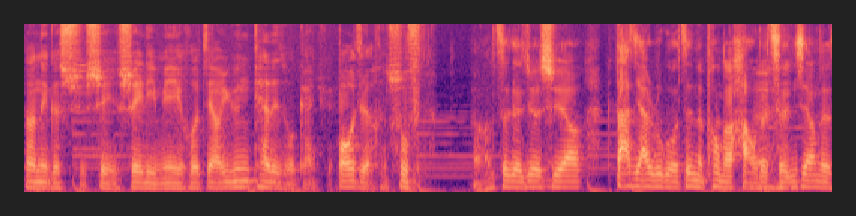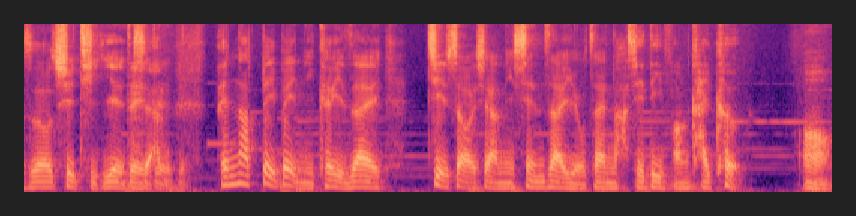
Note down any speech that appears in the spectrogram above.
到那个水水水里面以后，这样晕开的这种感觉，包着很舒服的。啊，这个就需要大家如果真的碰到好的沉香的时候去体验一下。对对对。哎，那贝贝，你可以再介绍一下你现在有在哪些地方开课？哦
